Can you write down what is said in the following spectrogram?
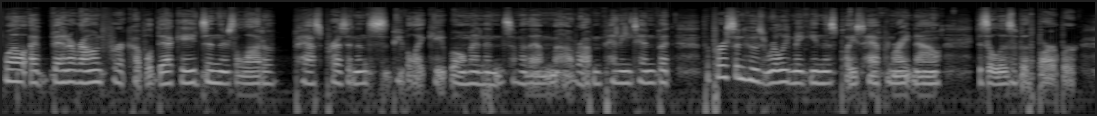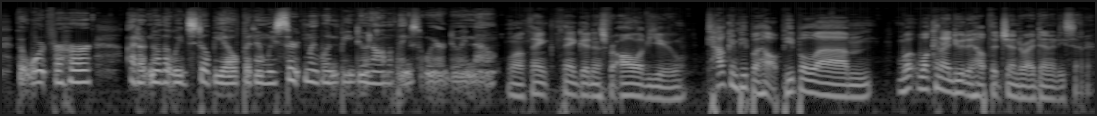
Well, I've been around for a couple decades, and there's a lot of past presidents, people like Kate Bowman and some of them, uh, Robin Pennington. But the person who's really making this place happen right now is Elizabeth Barber. If it weren't for her, I don't know that we'd still be open, and we certainly wouldn't be doing all the things that we are doing now. Well, thank thank goodness for all of you. How can people help? People, um, what what can I do to help the Gender Identity Center?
